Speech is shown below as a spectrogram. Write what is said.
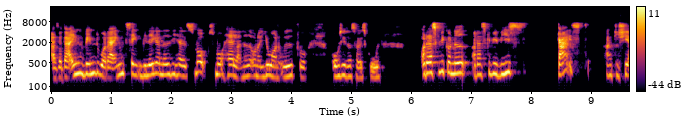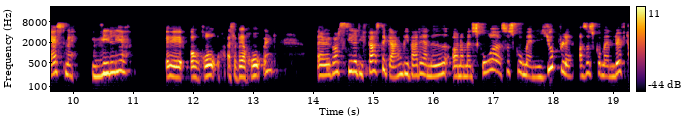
Altså der er ingen vinduer, der er ingenting. Vi ligger nede i de her små, små haller nede under jorden ude på Aarhus Idrætshøjskole. Og der skal vi gå ned, og der skal vi vise gejst, entusiasme, vilje øh, og rå. Altså være rå, ikke? Jeg vil godt sige, at de første gange vi var dernede, og når man scorede, så skulle man juble, og så skulle man løfte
